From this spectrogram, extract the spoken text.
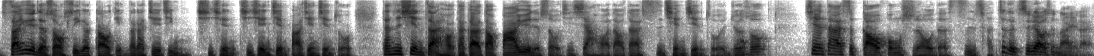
三月的时候是一个高点，大概接近七千七千件八千件左右，但是现在哈，大概到八月的时候已经下滑到大概四千件左右，也就是说现在大概是高峰时候的四成。这个资料是哪里来的？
